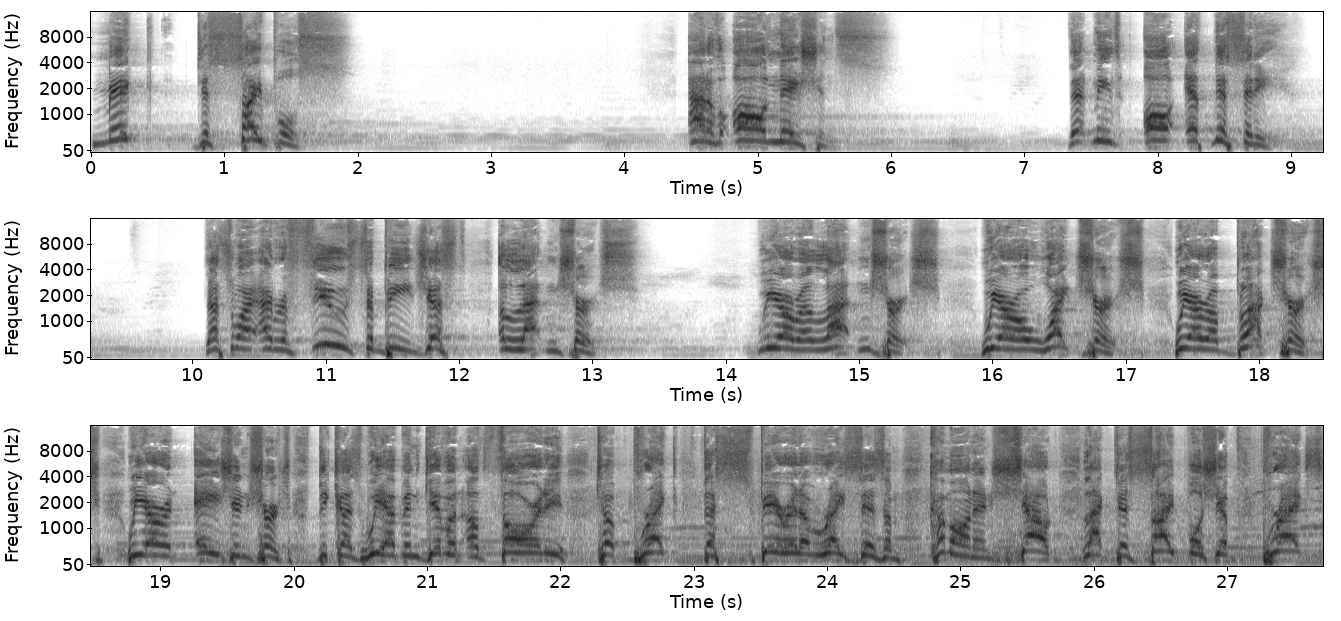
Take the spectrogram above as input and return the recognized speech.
Make disciples out of all nations. That means all ethnicity. That's why I refuse to be just a Latin church. We are a Latin church. We are a white church. We are a black church. We are an Asian church because we have been given authority to break the spirit of racism. Come on and shout like discipleship breaks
